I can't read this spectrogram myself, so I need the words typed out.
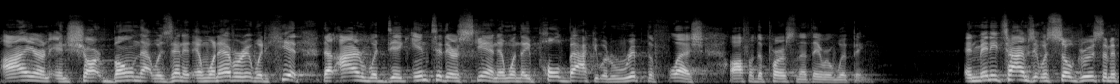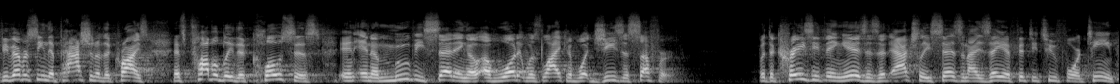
iron and sharp bone that was in it. And whenever it would hit, that iron would dig into their skin. And when they pulled back, it would rip the flesh off of the person that they were whipping. And many times it was so gruesome. If you've ever seen The Passion of the Christ, it's probably the closest in, in a movie setting of, of what it was like, of what Jesus suffered. But the crazy thing is, is it actually says in Isaiah 52 14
